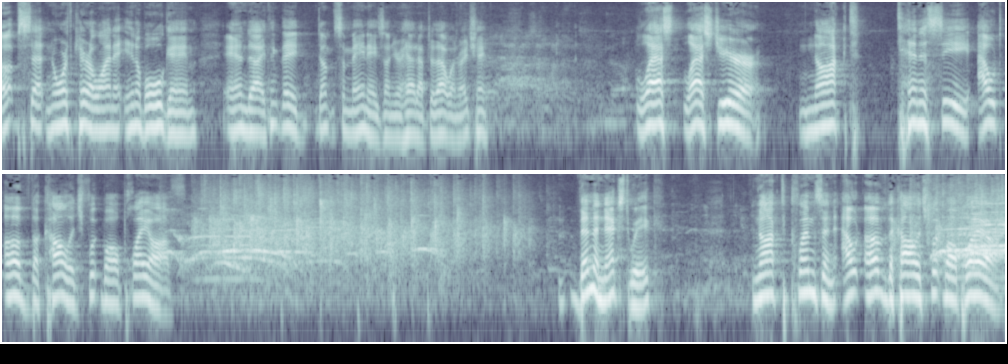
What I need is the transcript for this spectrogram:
upset North Carolina in a bowl game. And uh, I think they dumped some mayonnaise on your head after that one, right, Shane? Last, last year knocked Tennessee out of the college football playoff. then the next week, knocked Clemson out of the college football playoff.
